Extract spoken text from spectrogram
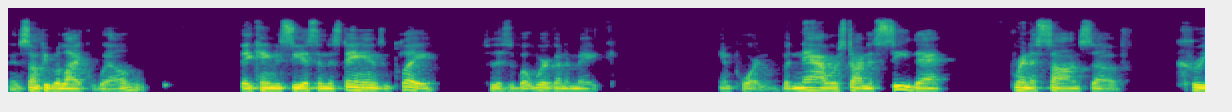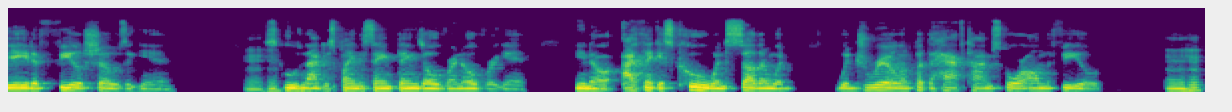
And some people are like, well, they came to see us in the stands and play. So this is what we're going to make important. But now we're starting to see that renaissance of creative field shows again. Mm-hmm. School's not just playing the same things over and over again. You know, I think it's cool when Southern would would drill and put the halftime score on the field. Mm-hmm.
